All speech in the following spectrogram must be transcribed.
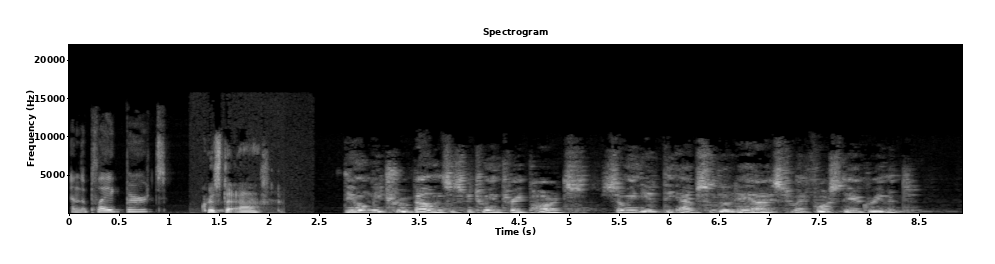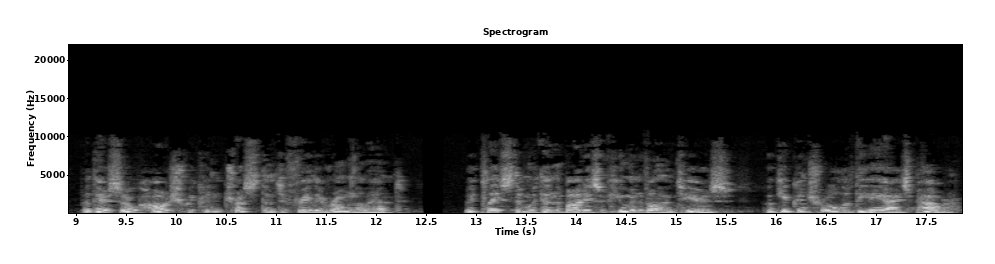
And the plague birds? Krista asked. The only true balance is between three parts, so we needed the absolute AIs to enforce the agreement. But they're so harsh we couldn't trust them to freely roam the land. We placed them within the bodies of human volunteers, who keep control of the AI's power.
